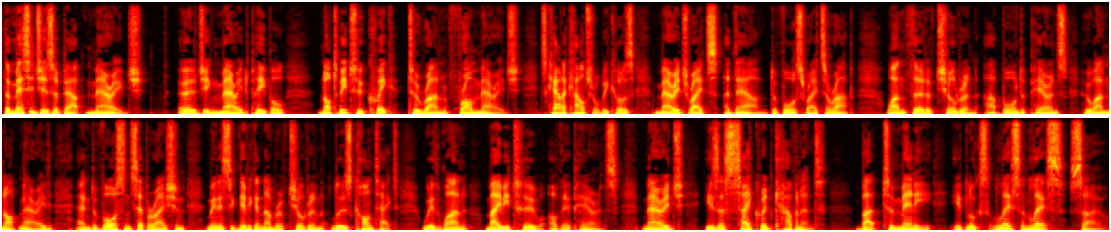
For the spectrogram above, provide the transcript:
The message is about marriage, urging married people not to be too quick to run from marriage. It's countercultural because marriage rates are down, divorce rates are up. One third of children are born to parents who are not married, and divorce and separation mean a significant number of children lose contact with one, maybe two, of their parents. Marriage is a sacred covenant, but to many it looks less and less so.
